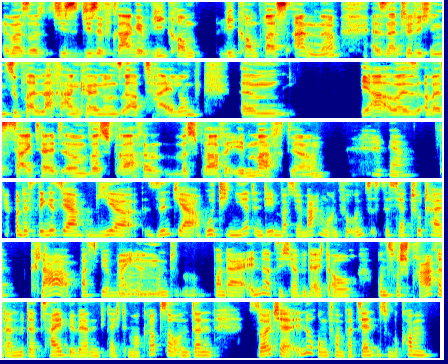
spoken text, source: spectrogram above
immer so diese diese Frage, wie kommt wie kommt was an? Ne? Also natürlich ein super Lachanker in unserer Abteilung. Ähm, ja, aber aber es zeigt halt, ähm, was Sprache was Sprache eben macht, ja. Ja. Und das Ding ist ja, wir sind ja routiniert in dem, was wir machen. Und für uns ist es ja total klar, was wir meinen. Mhm. Und von daher ändert sich ja vielleicht auch unsere Sprache dann mit der Zeit. Wir werden vielleicht immer kürzer. Und dann solche Erinnerungen vom Patienten zu bekommen,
